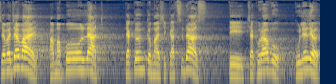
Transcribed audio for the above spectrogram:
加外加外，阿玛波拉，扎根格玛西卡斯达斯，的加古拉布古列列。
